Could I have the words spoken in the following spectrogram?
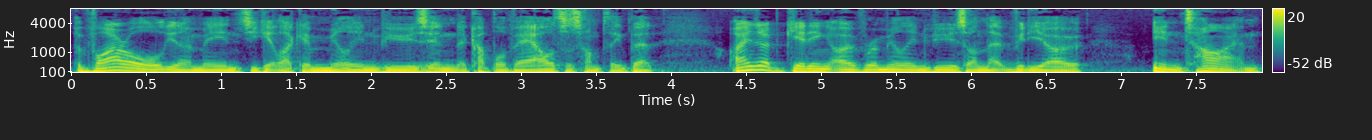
viral, you know, means you get like a million views in a couple of hours or something. But I ended up getting over a million views on that video in time.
